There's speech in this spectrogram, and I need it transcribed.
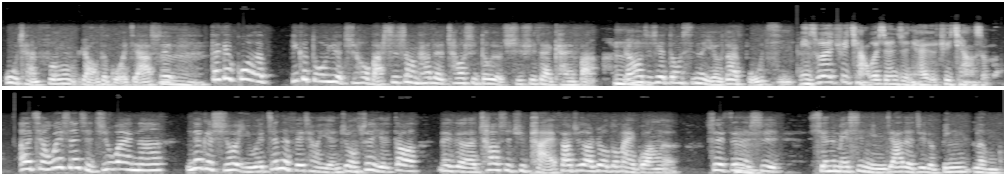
物产丰饶的国家，所以嗯大概过了一个多月之后吧，事实上它的超市都有持续在开放，嗯然后这些东西呢也有在补给。你除了去抢卫生纸，你还有去抢什么？呃，抢卫生纸之外呢，那个时候以为真的非常严重，所以也到那个超市去排，发觉到肉都卖光了，所以真的嗯是闲着没事，你们家的这个冰冷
